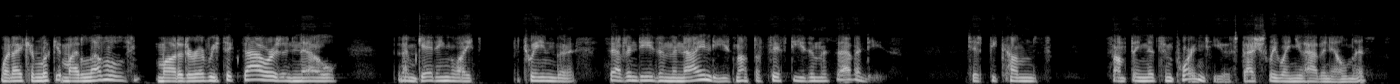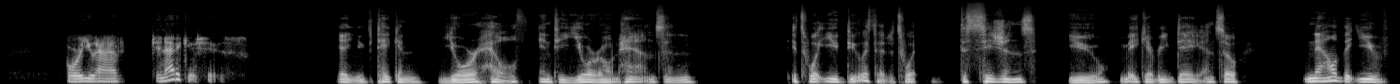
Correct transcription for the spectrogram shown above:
when I can look at my levels monitor every six hours and know that I'm getting like between the 70s and the 90s, not the 50s and the 70s It just becomes something that's important to you, especially when you have an illness or you have genetic issues. Yeah, you've taken your health into your own hands and it's what you do with it. It's what decisions you make every day. And so now that you've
